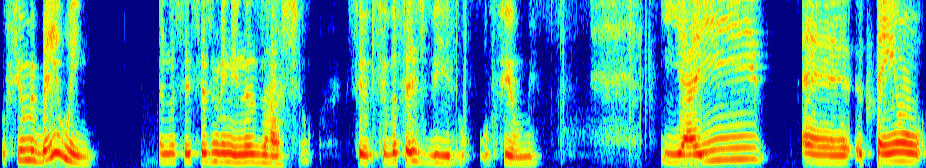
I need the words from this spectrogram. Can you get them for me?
o filme bem ruim. Eu não sei se as meninas acham, se, se vocês viram o filme. E aí é, eu tenho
